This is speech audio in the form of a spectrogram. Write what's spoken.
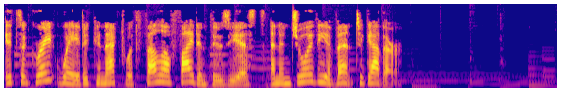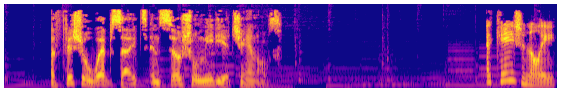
It's a great way to connect with fellow fight enthusiasts and enjoy the event together. Official websites and social media channels. Occasionally,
